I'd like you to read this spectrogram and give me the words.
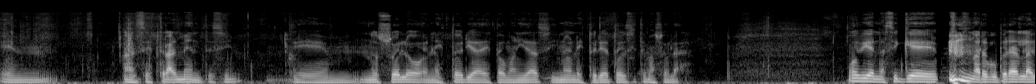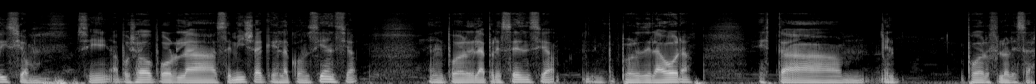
en, ancestralmente, ¿sí? Eh, no solo en la historia de esta humanidad, sino en la historia de todo el sistema solar. Muy bien, así que a recuperar la visión, ¿sí? apoyado por la semilla que es la conciencia, en el poder de la presencia, en el poder de la hora, está mm, el poder florecer,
